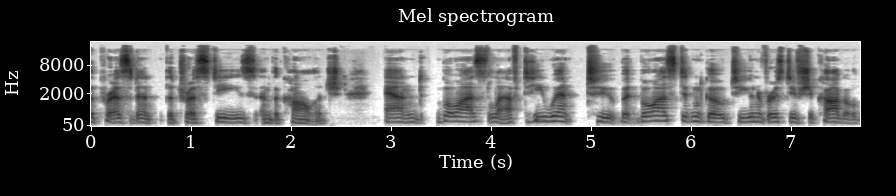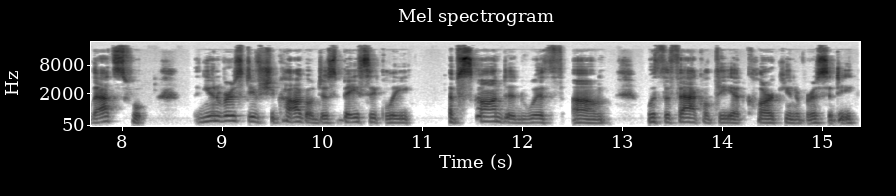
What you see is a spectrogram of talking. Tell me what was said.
the president, the trustees, and the college. And Boas left. He went to, but Boas didn't go to University of Chicago. That's University of Chicago just basically absconded with um, with the faculty at Clark University,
